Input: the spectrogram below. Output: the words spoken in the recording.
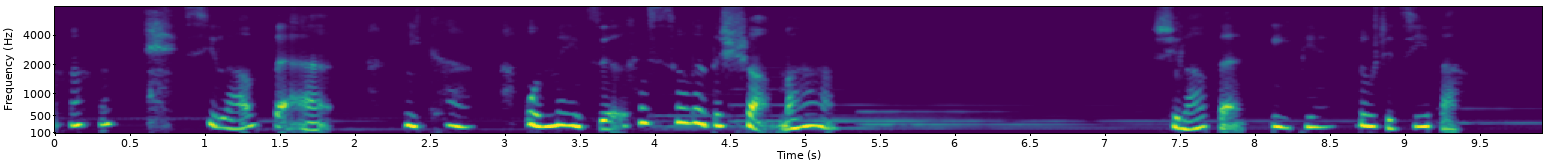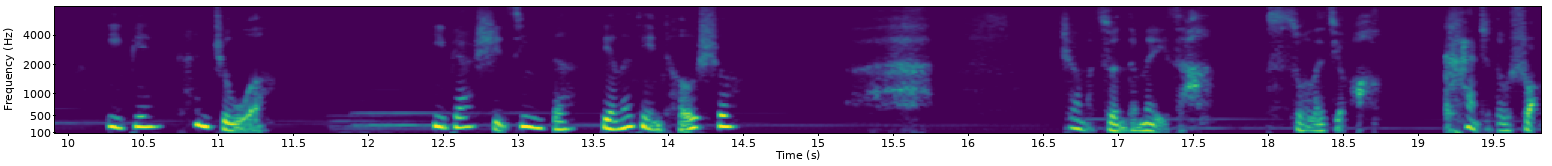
许老板，你看我妹子还缩了的爽吗？”许老板一边撸着鸡巴。一边看着我，一边使劲的点了点头，说：“这么尊的妹子，缩了脚，看着都爽。”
